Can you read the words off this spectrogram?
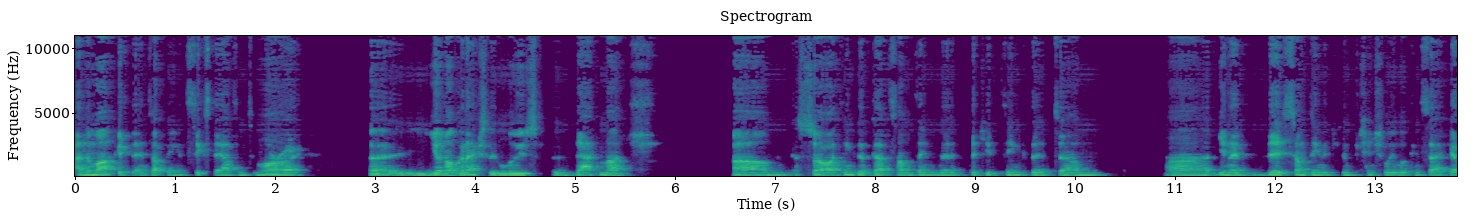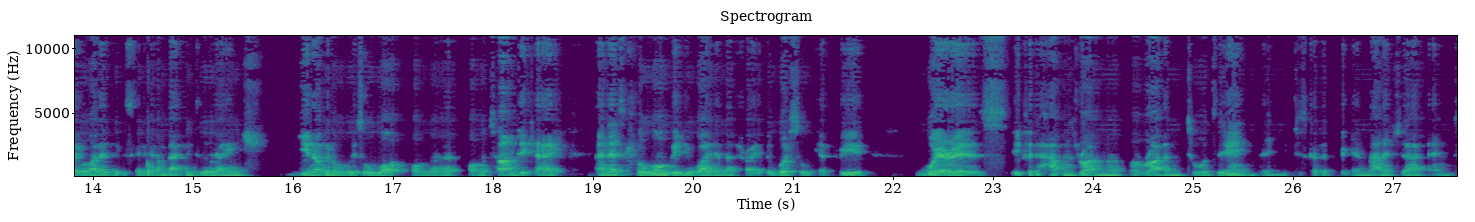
and the market ends up being at 6,000 tomorrow. Uh, you're not going to actually lose that much. Um, so I think that that's something that, that you'd think that, um, uh, you know, there's something that you can potentially look and say, okay, well, I don't think it's going to come back into the range. You're not going to lose a lot on the on the time decay. And as the longer you wait in that trade, the worse it will get for you. Whereas if it happens right on the, right on towards the end, then you've just got to again manage that and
